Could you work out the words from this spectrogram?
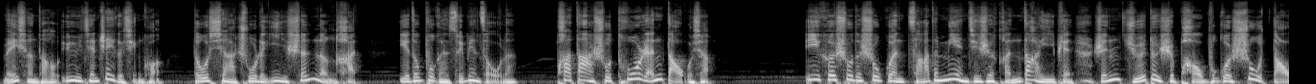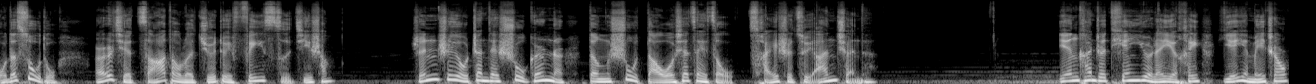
没想到遇见这个情况，都吓出了一身冷汗，也都不敢随便走了。怕大树突然倒下，一棵树的树冠砸的面积是很大一片，人绝对是跑不过树倒的速度，而且砸到了绝对非死即伤。人只有站在树根那儿等树倒下再走才是最安全的。眼看着天越来越黑，爷爷没招，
